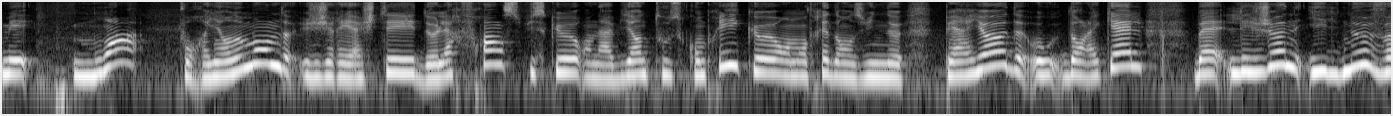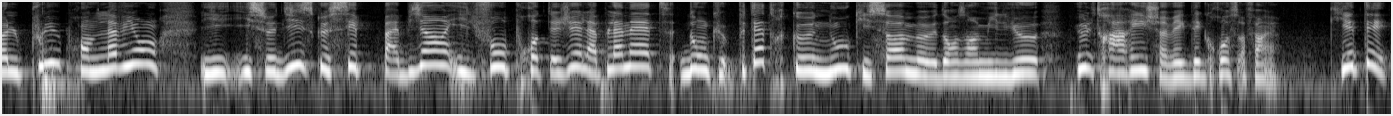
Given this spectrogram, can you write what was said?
Mais moi, pour rien au monde, j'irai acheter de l'Air France, puisqu'on a bien tous compris qu'on entrait dans une période dans laquelle ben, les jeunes, ils ne veulent plus prendre l'avion. Ils, se disent que c'est pas bien, il faut protéger la planète. Donc peut-être que nous qui sommes dans un milieu ultra riche avec des grosses... Enfin, qui étaient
